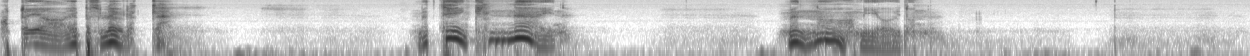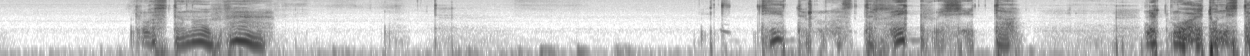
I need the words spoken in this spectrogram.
Mutta jaa, eipäs löydäkään. Mä teinkin näin. Mä naamioidun. Tuosta noin vähän. tietynlaista rekvisiittaa. Mua ei tunnista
